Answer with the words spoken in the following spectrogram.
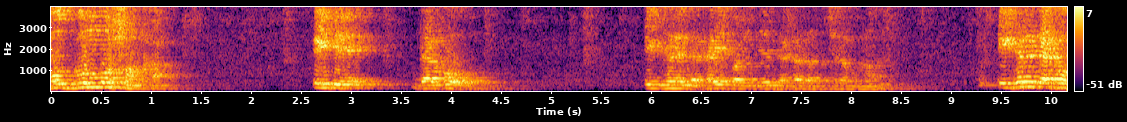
বোধগম্য সংখ্যা, এই যে, দেখো এইখানে দেখাই পারি যে দেখা যাচ্ছে না মনে হয়। এইখানে দেখো,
